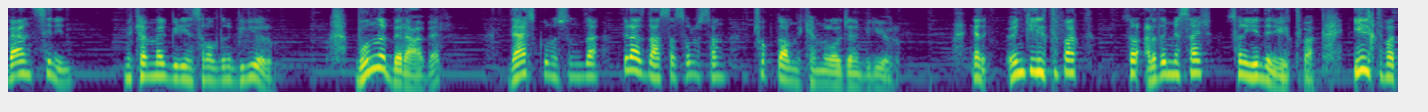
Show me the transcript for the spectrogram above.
Ben senin mükemmel bir insan olduğunu biliyorum. Bununla beraber ders konusunda biraz daha hassas olursan çok daha mükemmel olacağını biliyorum. Yani önce iltifat, sonra arada mesaj, sonra yeniden iltifat. İltifat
